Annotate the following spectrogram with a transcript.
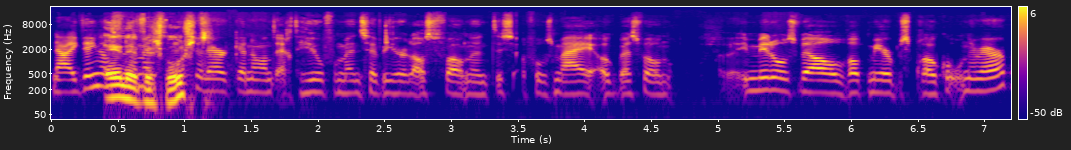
Nou, ik denk dat veel is mensen woest. herkennen, want echt heel veel mensen hebben hier last van. En het is volgens mij ook best wel een, inmiddels wel wat meer besproken onderwerp.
